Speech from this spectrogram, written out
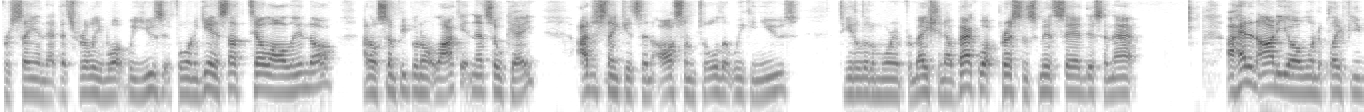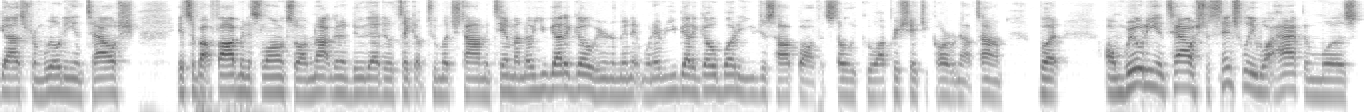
for saying that. That's really what we use it for. And again, it's not tell all end all. I know some people don't like it, and that's okay. I just think it's an awesome tool that we can use to get a little more information. Now, back what Preston Smith said, this and that. I had an audio I wanted to play for you guys from Wildy and Tausch. It's about five minutes long, so I'm not going to do that. It'll take up too much time. And Tim, I know you got to go here in a minute. Whenever you got to go, buddy, you just hop off. It's totally cool. I appreciate you carving out time. But on Wildy and Tausch, essentially what happened was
